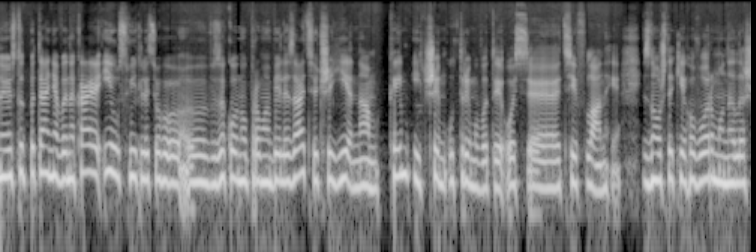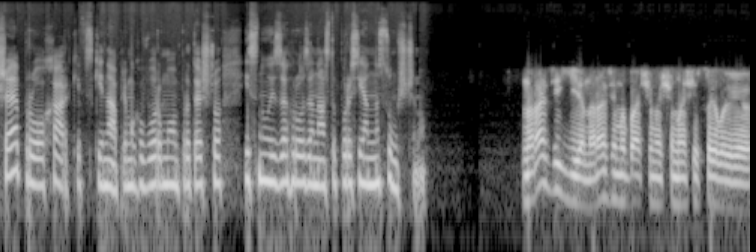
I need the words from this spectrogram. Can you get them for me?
Ну і ось тут питання виникає і у світлі цього е, закону про мобілізацію, чи є нам ким і чим утримувати ось е, ці фланги. Знову ж таки говоримо не лише про харківський напрямок, говоримо про те, що існує загроза наступу росіян на Сумщину. Наразі є. Наразі ми бачимо, що наші сили е,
